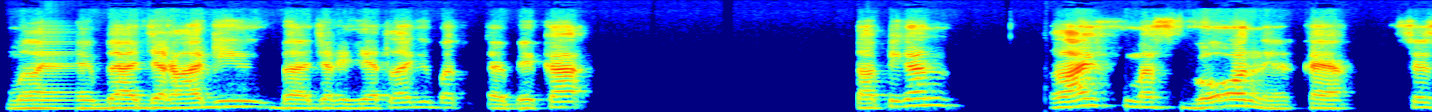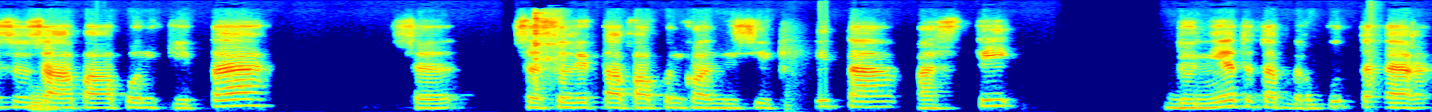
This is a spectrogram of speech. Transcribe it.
mulai belajar lagi, belajar giat lagi buat TBK, tapi kan life must go on ya. Kayak sesusah apa pun kita se- sesulit apa pun kondisi kita pasti dunia tetap berputar.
